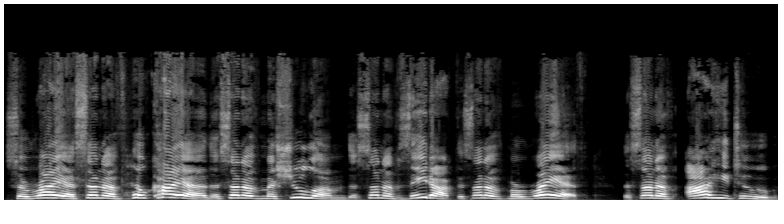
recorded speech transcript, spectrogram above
Seraiah, son of Hilkiah, the son of Meshullam, the son of Zadok, the son of Meraioth, the son of Ahitub,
